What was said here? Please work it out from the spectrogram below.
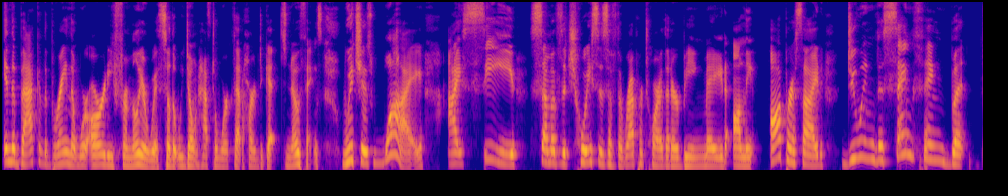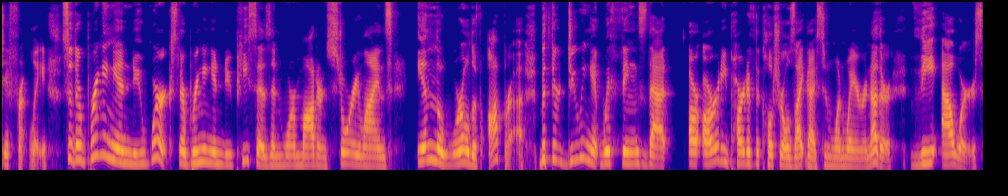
in the back of the brain that we're already familiar with so that we don't have to work that hard to get to know things, which is why I see some of the choices of the repertoire that are being made on the opera side doing the same thing but differently. So they're bringing in new works, they're bringing in new pieces and more modern storylines in the world of opera, but they're doing it with things that are already part of the cultural zeitgeist in one way or another. The Hours,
